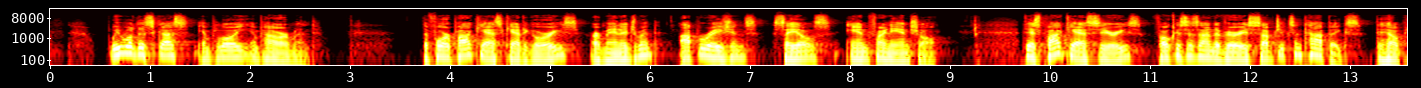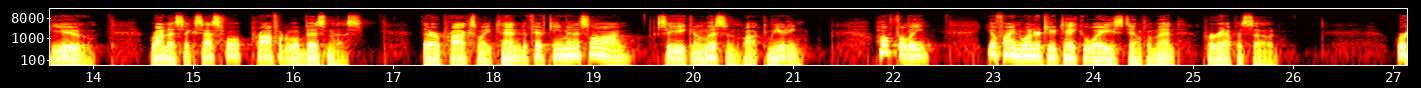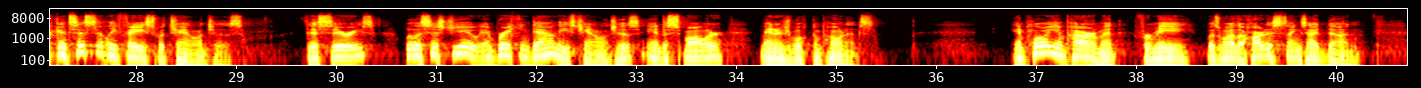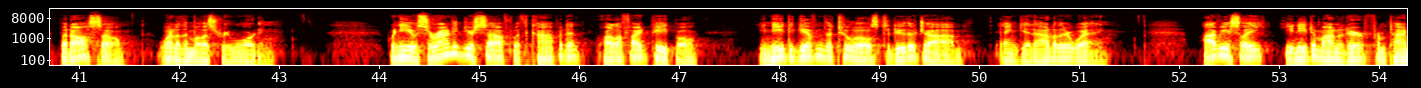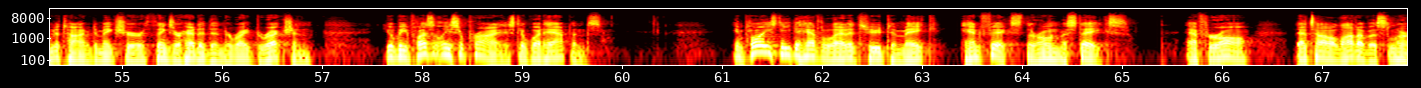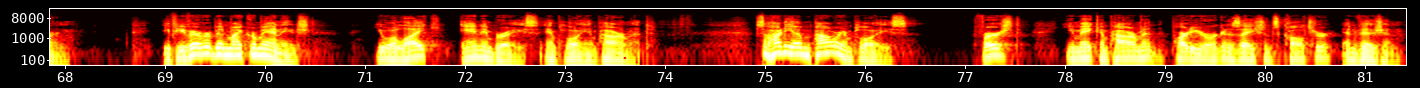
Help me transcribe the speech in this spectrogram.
we will discuss employee empowerment. The four podcast categories are management, operations, sales, and financial. This podcast series focuses on the various subjects and topics to help you run a successful, profitable business. They're approximately 10 to 15 minutes long, so you can listen while commuting. Hopefully, you'll find one or two takeaways to implement per episode. We're consistently faced with challenges. This series will assist you in breaking down these challenges into smaller, manageable components. Employee empowerment, for me, was one of the hardest things I'd done, but also one of the most rewarding. When you have surrounded yourself with competent, qualified people you need to give them the tools to do their job and get out of their way. Obviously, you need to monitor from time to time to make sure things are headed in the right direction. You'll be pleasantly surprised at what happens. Employees need to have the latitude to make and fix their own mistakes. After all, that's how a lot of us learn. If you've ever been micromanaged, you will like and embrace employee empowerment. So, how do you empower employees? First, you make empowerment part of your organization's culture and vision.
